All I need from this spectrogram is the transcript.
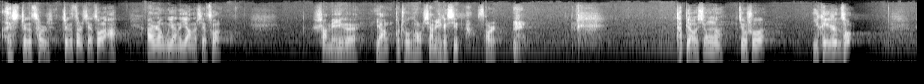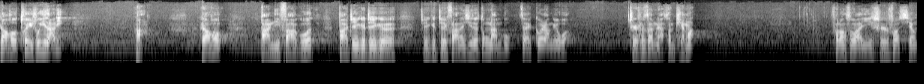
哎，这个词儿，这个字儿写错了啊！安然无恙的样子写错了，上面一个羊不出头，下面一个心啊，sorry。他表兄呢就说：“你可以认错，然后退出意大利，啊，然后把你法国把这个这个这个这法兰西的东南部再割让给我，这事咱们俩算平了。”弗朗索瓦一世说行，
